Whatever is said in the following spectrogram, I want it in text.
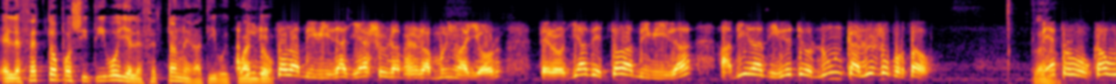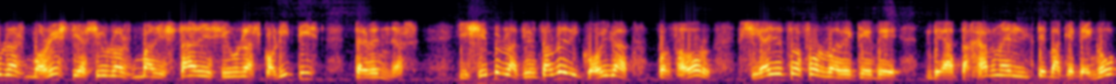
el efecto positivo y el efecto negativo. Y cuando... A mí de toda mi vida, ya soy una persona muy mayor, pero ya de toda mi vida, a mí el antibiótico nunca lo he soportado. Me ha provocado unas molestias y unos malestares y unas colitis tremendas. Y siempre la tiene al médico, oiga, por favor, si hay otra forma de que de, de atajarme el tema que tengo,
